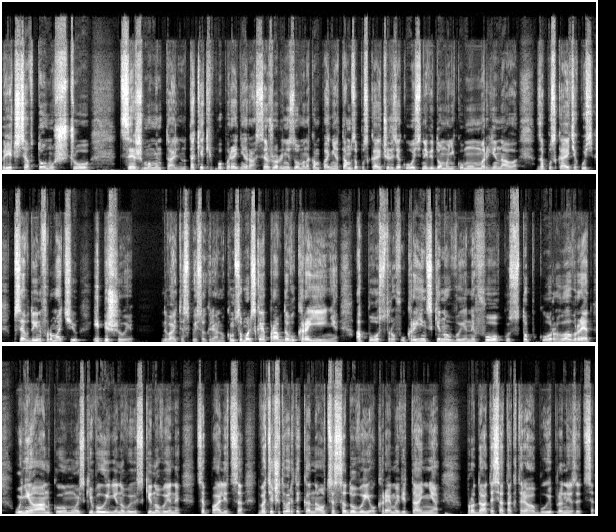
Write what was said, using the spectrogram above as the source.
Річ ця в тому, що це ж моментально, так як і в попередній раз, це ж організована кампанія. Там запускають через якогось невідомо нікому маргінала, запускають якусь псевдоінформацію і пішли. Давайте список гляну. Комсомольська правда в Україні, апостроф, українські новини, фокус, стопкор, главред, Уніан Коломойський, Волині новинські новини. Це паліться. 24 канал. Це садовий окреме вітання. Продатися так треба було і принизитися.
